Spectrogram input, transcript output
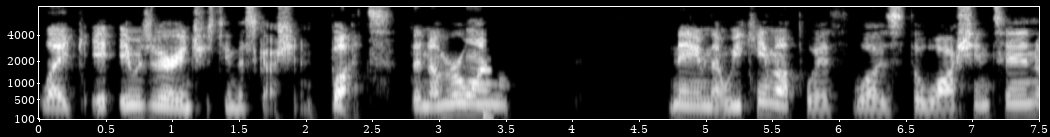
Like it, it was a very interesting discussion. But the number one name that we came up with was the Washington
